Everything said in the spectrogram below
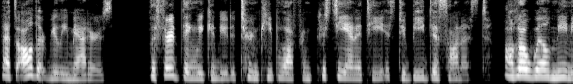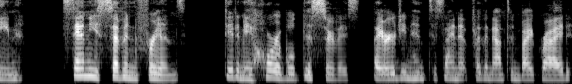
That's all that really matters. The third thing we can do to turn people off from Christianity is to be dishonest. Although well meaning, Sammy's seven friends did him a horrible disservice by urging him to sign up for the mountain bike ride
